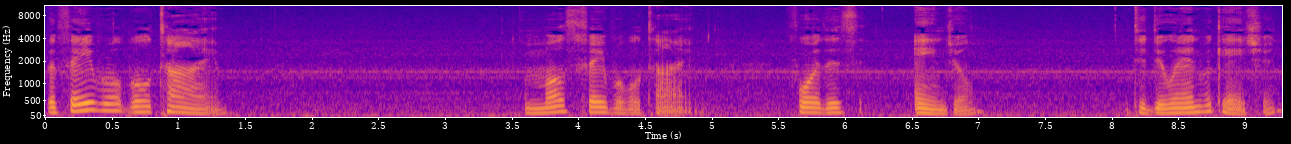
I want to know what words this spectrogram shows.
The favorable time, most favorable time for this angel to do an invocation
